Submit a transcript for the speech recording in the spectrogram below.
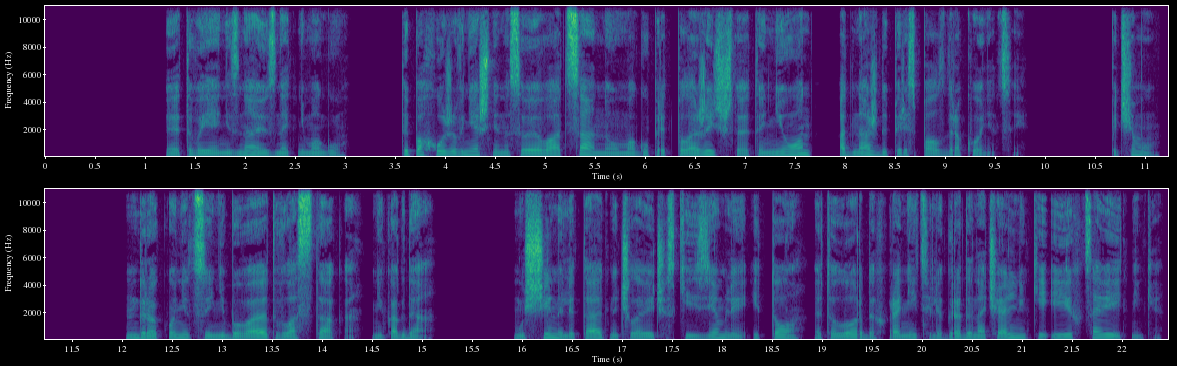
«Этого я не знаю и знать не могу. Ты похожа внешне на своего отца, но могу предположить, что это не он однажды переспал с драконицей. Почему? Драконицы не бывают в Ластака. Никогда. Мужчины летают на человеческие земли, и то это лорды, хранители, градоначальники и их советники.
